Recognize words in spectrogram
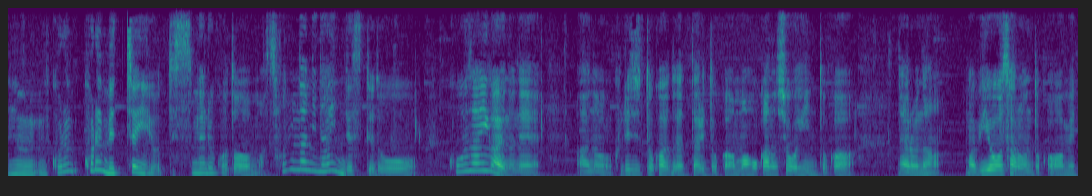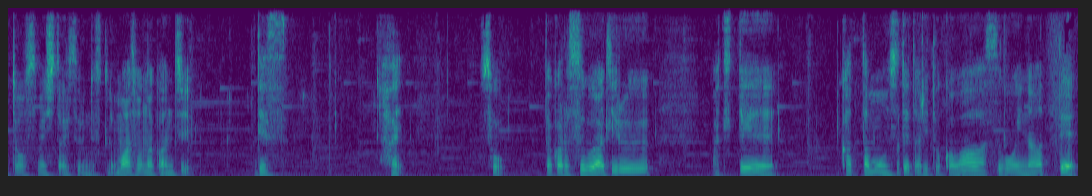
うん、これこれめっちゃいいよって勧めることは、まあ、そんなにないんですけど講座以外のねあのクレジットカードやったりとか、まあ、他の商品とかなんやろな、まあ、美容サロンとかはめっちゃおすすめしたりするんですけどまあそんな感じです。はいそう。だからすぐ飽きる飽きて買ったもん捨てたりとかはすごいなって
